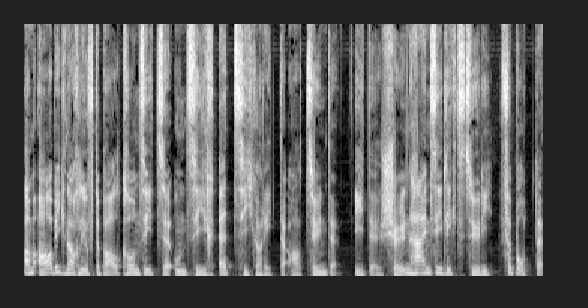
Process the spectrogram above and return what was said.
Am Abend noch ein auf dem Balkon sitzen und sich eine Zigarette anzünden. In der Schönheimsiedlung Zürich verboten.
